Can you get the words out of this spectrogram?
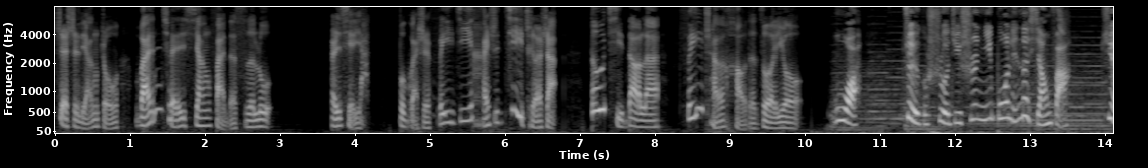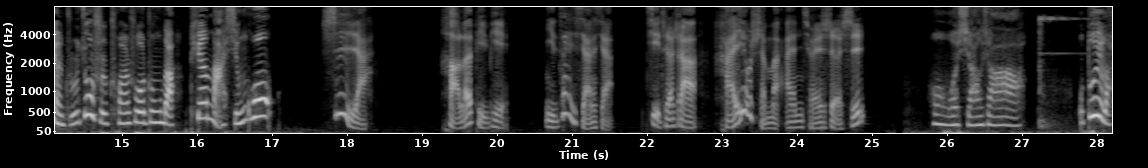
这是两种完全相反的思路。而且呀，不管是飞机还是汽车上，都起到了非常好的作用。哇，这个设计师尼柏林的想法！简直就是传说中的天马行空。是啊，好了，皮皮，你再想想，汽车上还有什么安全设施？哦，我想想啊，哦，对了，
